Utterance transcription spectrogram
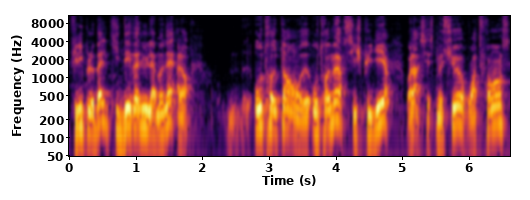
Philippe le Bel qui dévalue la monnaie. Alors, autre temps, euh, autre mœurs, si je puis dire. Voilà, c'est ce monsieur, roi de France,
